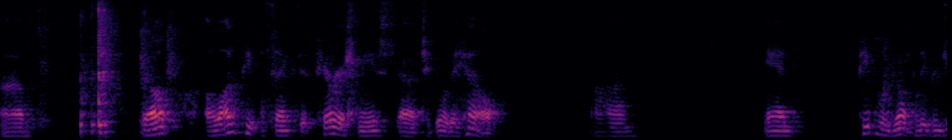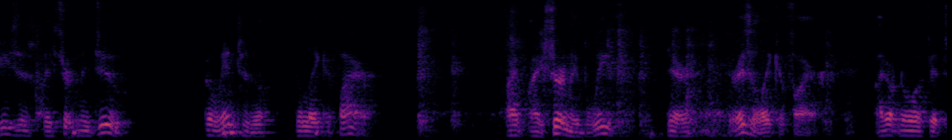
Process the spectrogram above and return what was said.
Uh, well, a lot of people think that perish means uh, to go to hell. Um, and people who don't believe in Jesus, they certainly do go into the, the lake of fire. I, I certainly believe there there is a lake of fire. I don't know if it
